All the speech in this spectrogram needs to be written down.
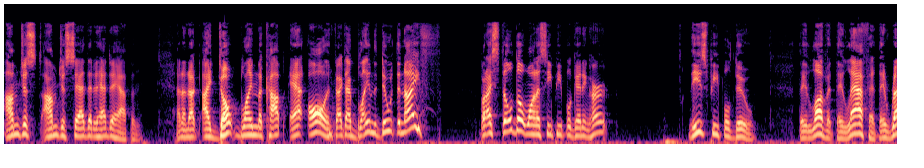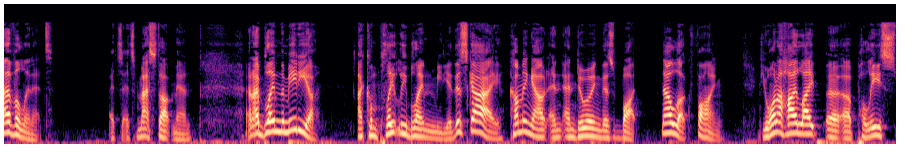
I'm just, I'm just sad that it had to happen. And I, I don't blame the cop at all. In fact, I blame the dude with the knife. But I still don't want to see people getting hurt. These people do. They love it. They laugh at it. They revel in it. It's, it's messed up, man. And I blame the media. I completely blame the media. This guy coming out and, and doing this but Now, look, fine. If you want to highlight uh, uh, police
